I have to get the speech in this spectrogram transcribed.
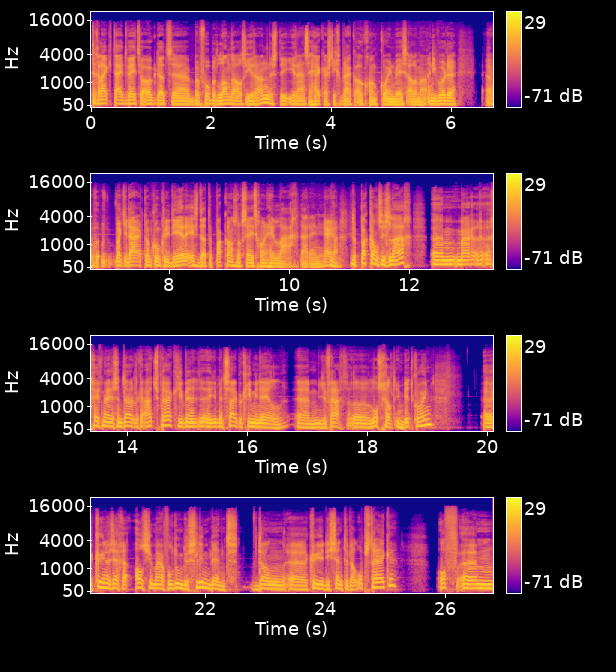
tegelijkertijd weten we ook dat eh, bijvoorbeeld landen als Iran, dus de Iraanse hackers, die gebruiken ook gewoon Coinbase allemaal. En die worden, Ja. wat je daar kan concluderen is dat de pakkans nog steeds gewoon heel laag daarin is. Ja, Ja, ja. de pakkans is laag, ehm, maar eh, geef mij eens een duidelijke uitspraak. Je bent, eh, je bent cybercrimineel, ehm, je vraagt eh, losgeld in bitcoin. Eh, kun je nou zeggen, als je maar voldoende slim bent, dan eh, kun je die centen wel opstrijken? Of, ehm,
